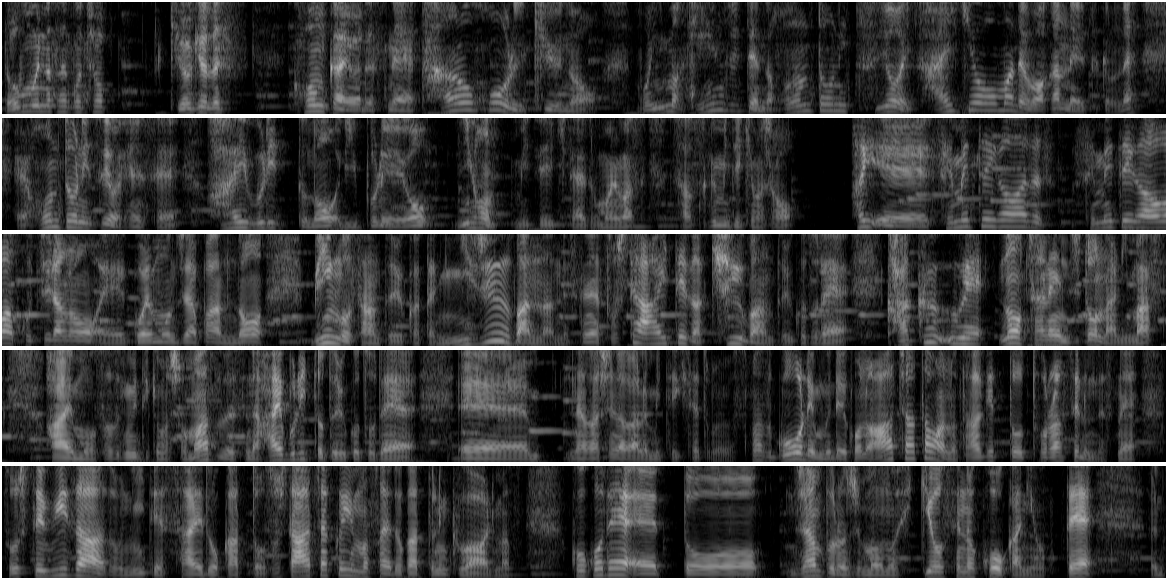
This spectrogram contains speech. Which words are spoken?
どうも皆さんこんにちは。キヨキヨです。今回はですね、タウンホール9の、もう今現時点で本当に強い、最強までわかんないですけどね、えー本当に強い編成、ハイブリッドのリプレイを2本見ていきたいと思います。早速見ていきましょう。はい、えー、攻め手側です。攻め手側はこちらの、えー、ゴエモンジャパンのビンゴさんという方20番なんですね。そして相手が9番ということで、格上のチャレンジとなります。はい、もう早速見ていきましょう。まずですね、ハイブリッドということで、えー、流しながら見ていきたいと思います。まずゴーレムでこのアーチャータワーのターゲットを取らせるんですね。そしてウィザードにてサイドカット、そしてアーチャークイーンもサイドカットに加わります。ここで、えーっと、ジャンプの呪文の引き寄せの効果によって、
